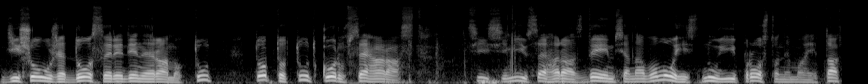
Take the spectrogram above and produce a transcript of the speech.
дійшов уже до середини рамок. Тут, тобто тут корм все гаразд. В цій сім'ї все гаразд. Дивимося на вологість, ну її просто немає. Так,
